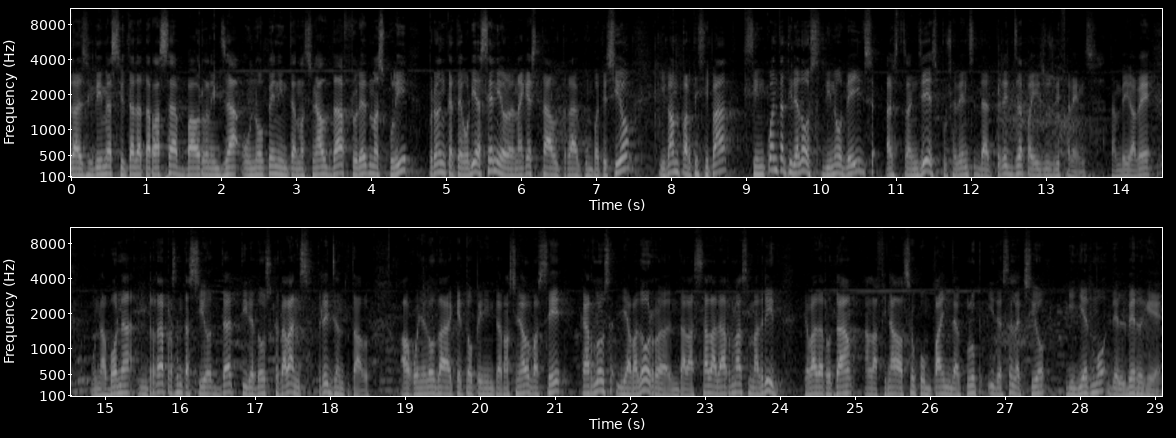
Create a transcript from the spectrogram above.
d'Esgrima Ciutat de Terrassa va organitzar un Open internacional de floret masculí, però en categoria sènior en aquesta altra competició hi van participar 50 tiradors, 19 d'ells estrangers procedents de 13 països diferents. També hi va haver una bona representació de tiradors catalans, 13 en total. El guanyador d'aquest Open internacional va ser Carlos Llevador, de la Sala d'Armes Madrid, que va derrotar en la final el seu company de club i de selecció, Guillermo del Bergue.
